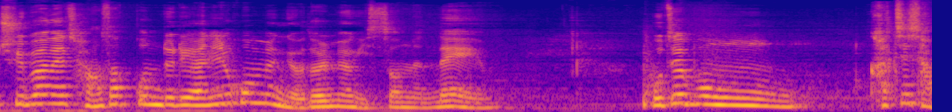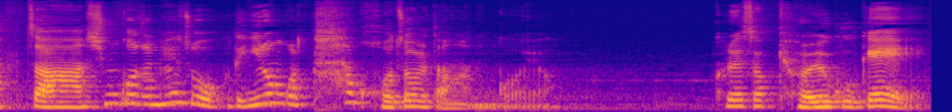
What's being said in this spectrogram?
주변에 장사꾼들이 한 7명, 8명 있었는데 고재봉 같이 잡자, 신고 좀 해줘. 근데 이런 걸 다 거절당하는 거예요. 그래서 결국에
